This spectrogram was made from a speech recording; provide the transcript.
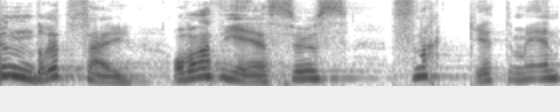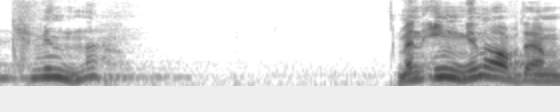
undret seg over at Jesus snakket med en kvinne. Men ingen av dem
